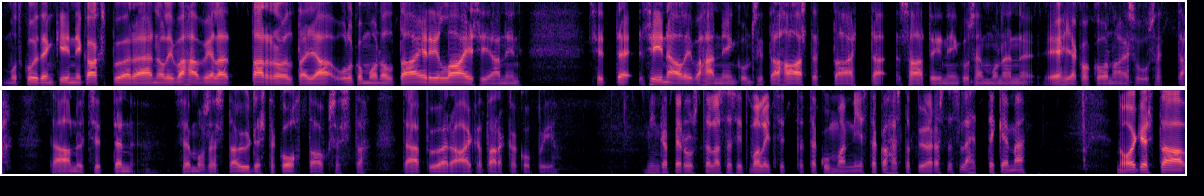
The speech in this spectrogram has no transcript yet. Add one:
mutta kuitenkin niin kaksi pyörää, ne oli vähän vielä tarroilta ja ulkomuodoltaan erilaisia, niin sitten siinä oli vähän niin kuin sitä haastetta, että saatiin niin kuin semmoinen ehjä kokonaisuus, että tämä on nyt sitten semmoisesta yhdestä kohtauksesta tämä pyörä aika tarkka kopio. Minkä perusteella sä sitten valitsit, että kumman niistä kahdesta pyörästä sä lähdet tekemään? No oikeastaan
